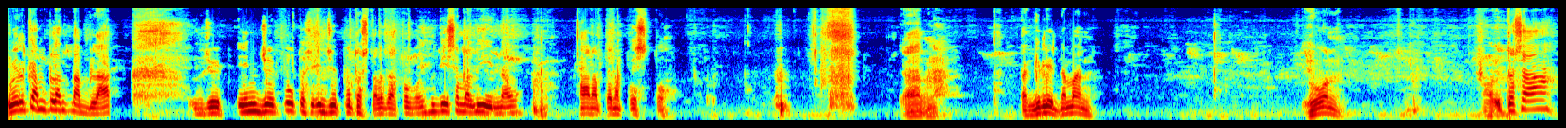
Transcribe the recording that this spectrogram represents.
Welcome plant na black. Enjoy, enjoy photos, enjoy photos talaga. Kung hindi sa malinaw, hanap ka ng pwesto. Yan. Tagilid naman. Yun. Oh, ito sa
